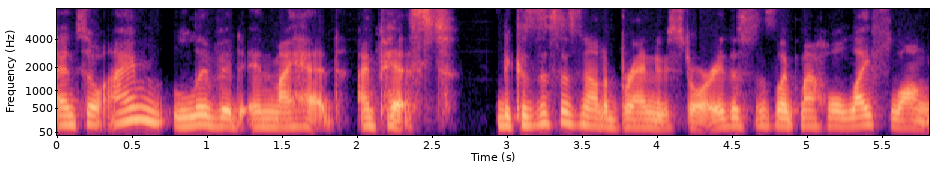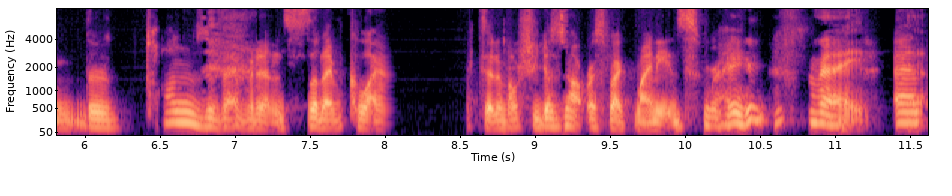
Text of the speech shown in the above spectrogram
And so I'm livid in my head. I'm pissed because this is not a brand new story. This is like my whole lifelong. There's tons of evidence that I've collected about she does not respect my needs, right? Right. And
